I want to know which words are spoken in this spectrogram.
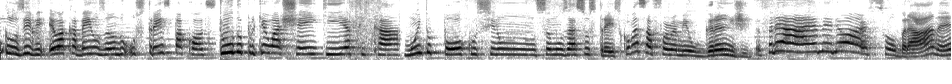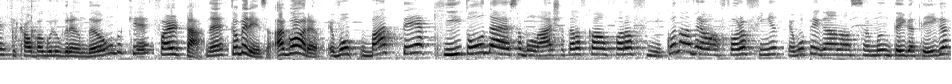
Inclusive, eu acabei usando os três pacotes, tudo porque eu achei que ia ficar muito pouco se, não, se eu não usasse os três. Como essa forma é meio grande, eu falei, ah, é melhor sobrar, né? Ficar o bagulho grandão do que fartar, né? Então, beleza. Agora, eu vou bater aqui toda essa bolacha até ela ficar uma farofinha. Quando ela virar uma farofinha, eu vou pegar a nossa manteiga teiga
